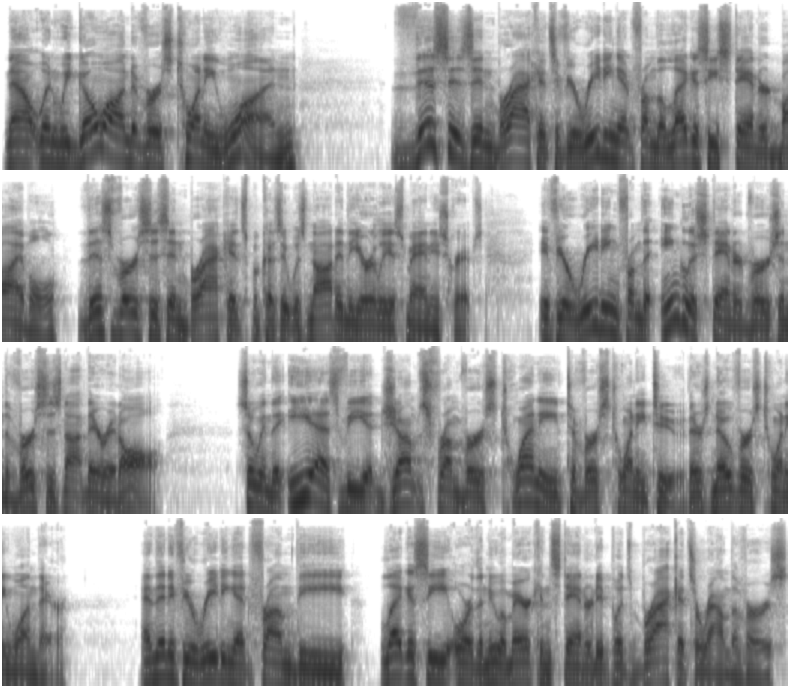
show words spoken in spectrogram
Now, when we go on to verse 21, this is in brackets. If you're reading it from the Legacy Standard Bible, this verse is in brackets because it was not in the earliest manuscripts. If you're reading from the English Standard Version, the verse is not there at all. So in the ESV, it jumps from verse 20 to verse 22. There's no verse 21 there. And then if you're reading it from the Legacy or the New American Standard, it puts brackets around the verse,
